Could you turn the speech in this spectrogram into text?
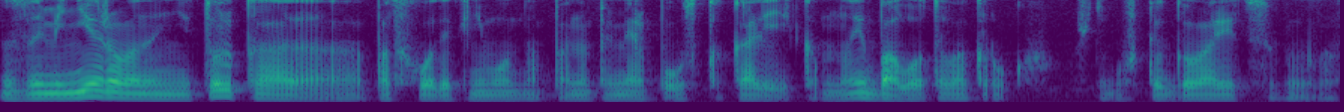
Заминированы не только подходы к нему, например, по узкоколейкам, но и болото вокруг, чтобы уж, как говорится, было.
